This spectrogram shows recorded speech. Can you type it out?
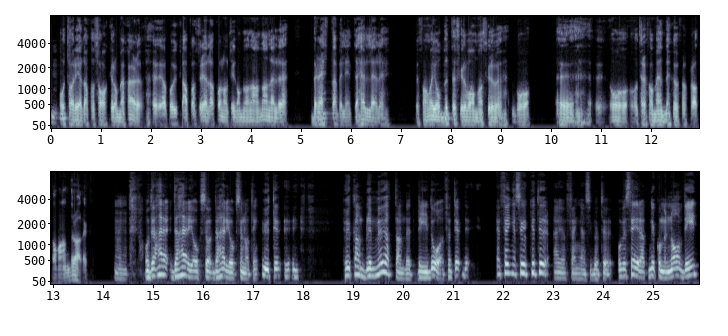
mm. och ta reda på saker om mig själv. Eh, jag får ju knappast reda på någonting om någon annan eller berätta mm. väl inte heller. För fan vad jobbigt det skulle vara om man skulle gå eh, och, och, träffa människor för att prata om andra. Liksom. Mm. Och det här, det här är också, det här är också någonting. Ute, hur kan bemötandet bli då? För det, det, en fängelsekultur är ju en fängelsekultur. Och vi säger att nu kommer NAV dit.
